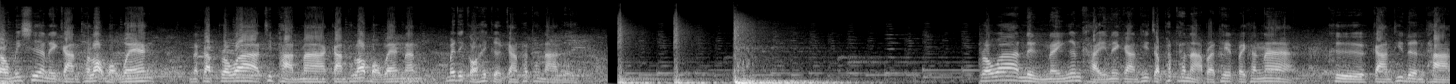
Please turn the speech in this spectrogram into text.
ราไม่เชื่อในการทะเลาะเบาแวงนะครับเพราะว่าที่ผ่านมาการทะเลาะเบาแวงนั้น ไม่ได้ก่อให้เกิดการพัฒนาเลย เพราะว่าหนึ่งในเงื่อนไขในการที่จะพัฒนาประเทศไปข้างหน้า คือการที่เดินทาง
